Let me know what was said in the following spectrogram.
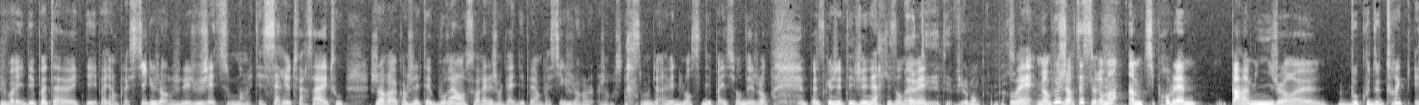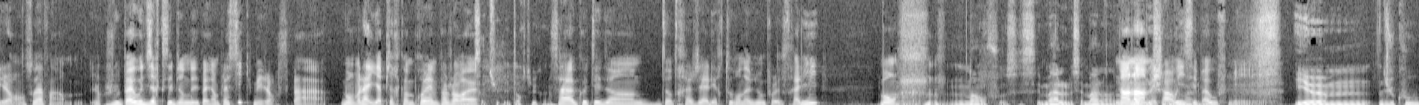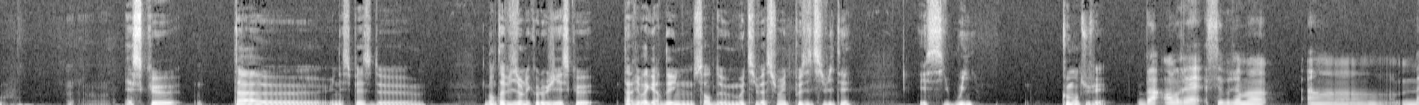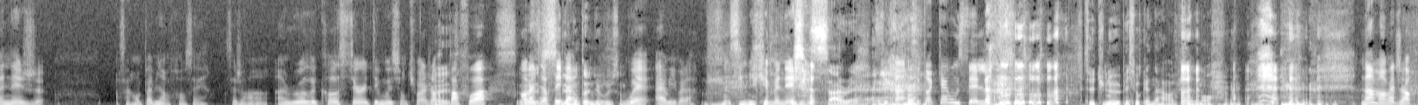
je voyais des potes avec des pailles en plastique, genre, je les jugeais, ils non, mais t'es sérieux de faire ça et tout. Genre, euh, quand j'étais bourrée en soirée, les gens qui avaient des pailles en plastique, je leur, genre, ça m'est arrivé de lancer des pailles sur des gens parce que j'étais vénère qu'ils en Ah, avaient. t'es violente comme personne. Ouais, mais en plus, genre, tu sais, c'est vraiment un petit problème parmi, genre, euh, beaucoup de trucs. Et genre, en soi, enfin, genre, je veux pas vous dire que c'est bien des pailles en plastique, mais genre, c'est pas... Bon, voilà, il y a pire comme problème. Enfin, genre, euh, Ça tue des tortues quand même. ça à côté d'un d'un trajet aller-retour en avion pour l'Australie. Bon, non, c'est- mal, c'est mal. hein. Non, non, mais genre, oui, c'est pas ouf, mais... Et euh, du coup, est-ce que tu as une espèce de... Dans ta vision de l'écologie, est-ce que tu arrives à garder une sorte de motivation et de positivité? Et si oui, comment tu fais? Bah, en vrai, c'est vraiment un manège... Ça rend pas bien en français. C'est genre un, un roller coaster d'émotions, tu vois. Genre, Ouais. parfois... C'est En fait, ouais, genre, c'est des pas- montagnes russes un peu. Ouais, ah oui, voilà. c'est mieux que manège. Sorry. c'est un, c'est un carrousel. C'est une pêche au canard, finalement. non, mais en fait, genre,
